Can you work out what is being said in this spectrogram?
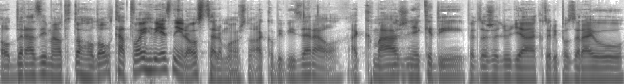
odrazíme od toho dolka. Tvoj hviezdný roster možno, ako by vyzeral, ak máš mhm. niekedy, pretože ľudia, ktorí pozerajú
